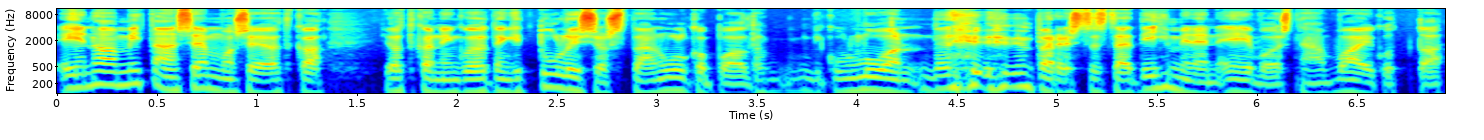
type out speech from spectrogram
Ei nämä ole mitään semmoisia, jotka, jotka niin kuin jotenkin tulisi jostain ulkopuolelta niin kuin luon, ympäristöstä, että ihminen ei voisi tähän vaikuttaa.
